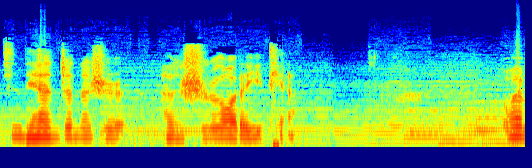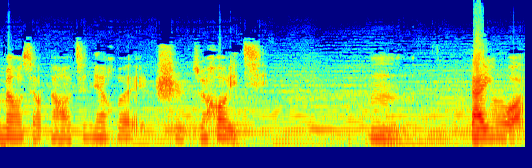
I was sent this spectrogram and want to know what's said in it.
今天真的是很失落的一天，我也没有想到今天会是最后一期。嗯，答应我，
